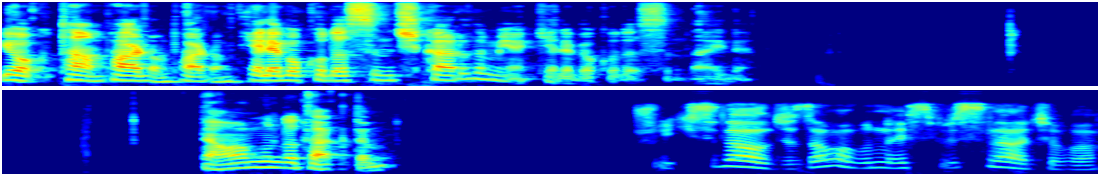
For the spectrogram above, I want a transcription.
Yok tamam pardon pardon. Kelebek odasını çıkardım ya. Kelebek odasındaydı. Tamam bunu da taktım. Şu ikisini alacağız ama bunun esprisi ne acaba?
